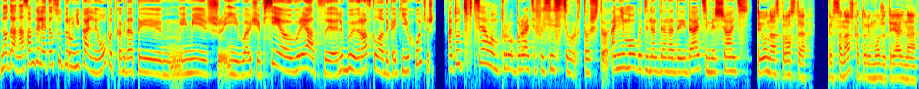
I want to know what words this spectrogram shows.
Но да, на самом деле это супер уникальный опыт, когда ты имеешь и вообще все вариации, любые расклады, какие хочешь. А тут в целом про братьев и сестер, то, что они могут иногда надоедать и мешать. Ты у нас просто персонаж, который может реально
